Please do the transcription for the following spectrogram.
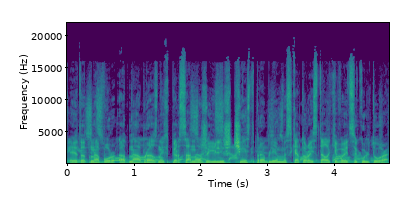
Этот набор однообразных персонажей — лишь часть проблемы, с которой сталкивается культура.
